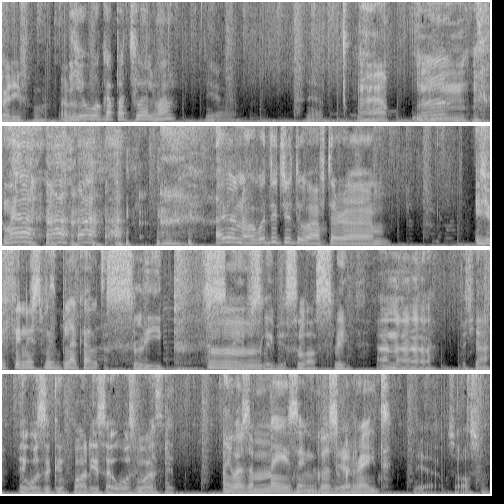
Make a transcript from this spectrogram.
ready for. You woke up at 12, huh? Yeah. Yeah. Yeah. Mm. I don't know. What did you do after um, you finished with Blackout? Sleep, sleep, sleep. It's a lot of sleep. And uh, but yeah, it was a good party, so it was worth it. It was amazing. It was Yeah. great. Yeah, it was awesome.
